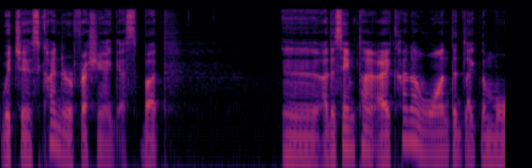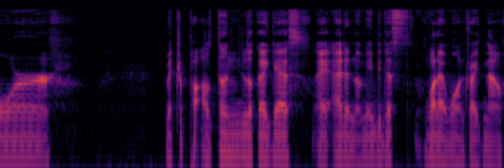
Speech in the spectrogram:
which is kind of refreshing i guess. But uh, at the same time i kind of wanted like the more metropolitan look i guess. I, I don't know. Maybe that's what i want right now.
